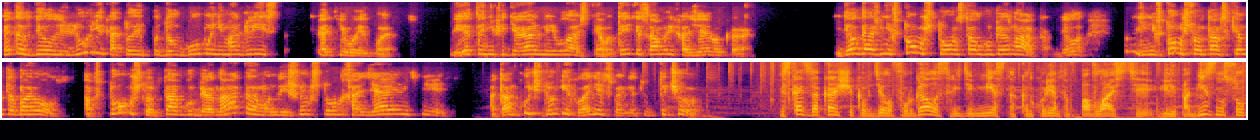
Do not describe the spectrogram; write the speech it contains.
Это сделали люди, которые по-другому не могли от него избавиться. И это не федеральные власти, а вот эти самые хозяева края. И дело даже не в том, что он стал губернатором. Дело не в том, что он там с кем-то боролся а в том, что став губернатором, он решил, что он хозяин здесь. А там куча других владельцев. Они говорят, ты что? Искать заказчиков дела Фургала среди местных конкурентов по власти или по бизнесу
